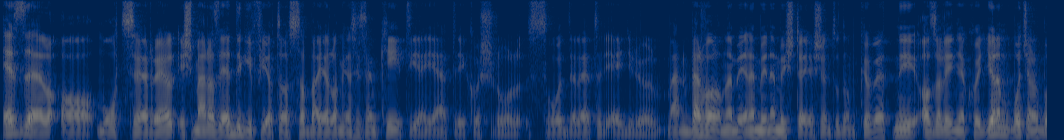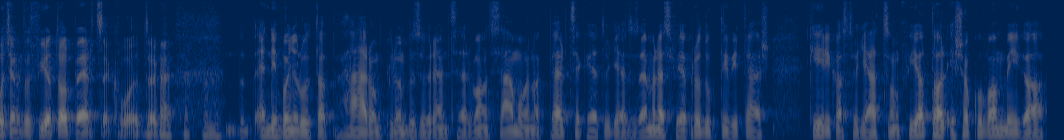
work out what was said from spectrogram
ezzel a módszerrel, és már az eddigi fiatal szabályjal, ami azt hiszem két ilyen játékosról szól, de lehet, hogy egyről, már bevallom, nem, nem, nem is teljesen tudom követni, az a lényeg, hogy, ja nem, bocsánat, bocsánat, hogy fiatal percek voltak. Percek vannak. ennél bonyolultabb három különböző rendszer van, számolnak perceket, ugye ez az MLS fél produktivitás, kérik azt, hogy játszon fiatal, és akkor van még a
